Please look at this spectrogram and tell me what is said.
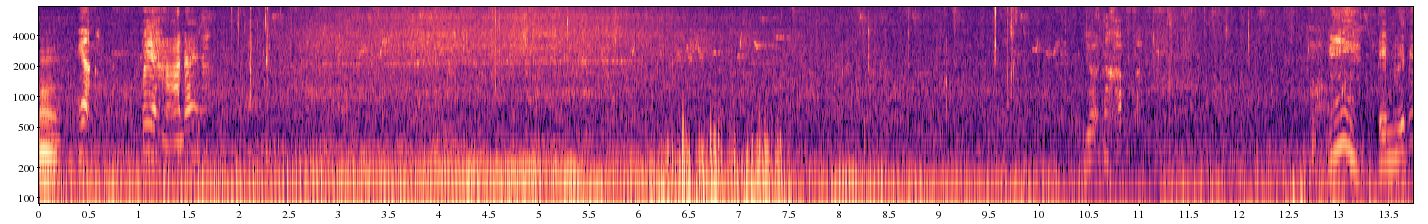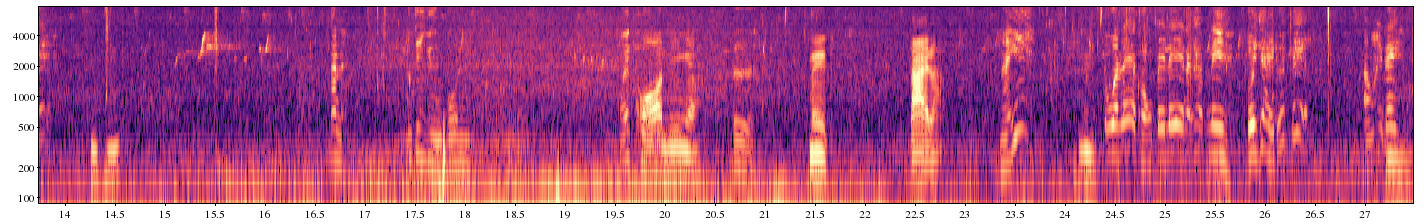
อืมเป้หาได้นะเยอะนะครับ นี่เต็มเลยเป้อือฮึมันจะอยู่บน หอยโขอ๋องนี่ไง เออนี่ได้ละ ไหนนี่ ตัวแรกของเปเล่นะครับนี่ตัวใหญ่ด้วยเป้เอาให้ได้อืม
